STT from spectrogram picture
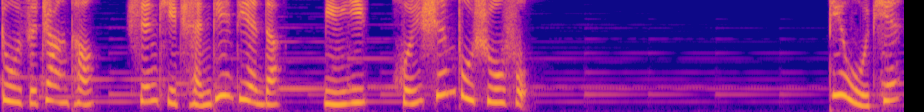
肚子胀疼，身体沉甸甸的，明一浑身不舒服。第五天，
